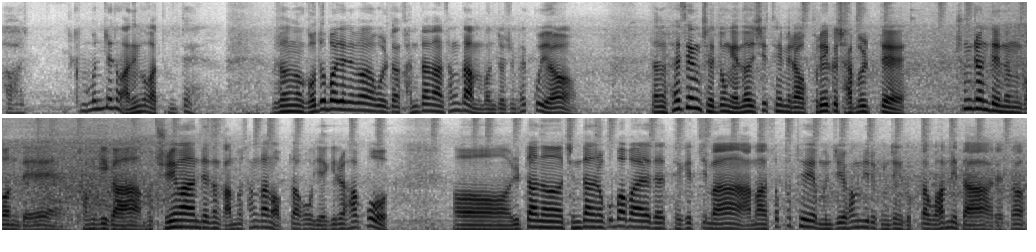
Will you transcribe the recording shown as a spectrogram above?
아, 큰 문제는 아닌 것 같은데 우선은 거두바제님하고 일단 간단한 상담 먼저 좀 했고요. 일단은 회생 제동 에너지 시스템이라고 브레이크 잡을 때 충전되는 건데 전기가 뭐 주행하는 데는 아무 상관 없다고 얘기를 하고 어 일단은 진단을 꼽아봐야 되, 되겠지만 아마 소프트웨어 문제일 확률이 굉장히 높다고 합니다. 그래서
